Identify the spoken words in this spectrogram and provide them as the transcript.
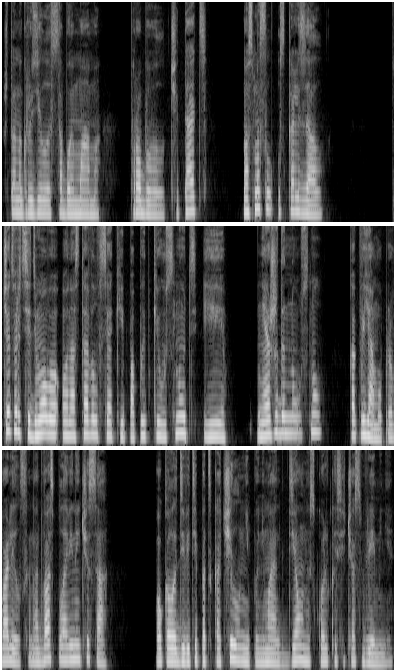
что нагрузила с собой мама, пробовал читать, но смысл ускользал. В четверть седьмого он оставил всякие попытки уснуть и Неожиданно уснул, как в яму провалился на два с половиной часа. Около девяти подскочил, не понимая, где он и сколько сейчас времени.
